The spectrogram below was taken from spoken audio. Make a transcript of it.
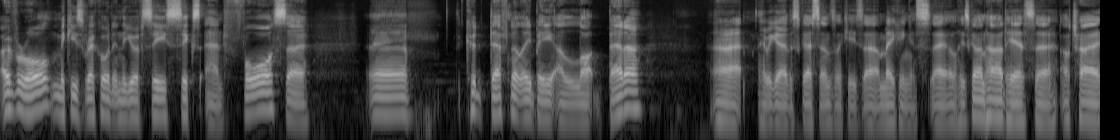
Overall, Mickey's record in the UFC six and four, so uh, could definitely be a lot better. All right, here we go. This guy sounds like he's uh, making a sale. He's going hard here, so I'll try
